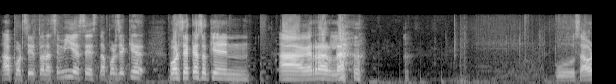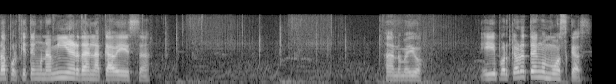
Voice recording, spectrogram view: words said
Ah, por cierto, la semilla es esta. Por si, por si acaso quieren agarrarla. pues ahora, ¿por qué tengo una mierda en la cabeza? Ah, no me dio. ¿Y por qué ahora tengo moscas?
